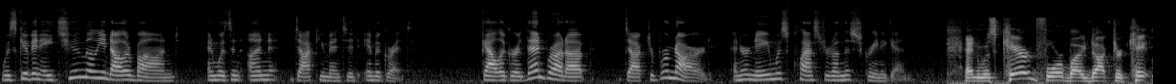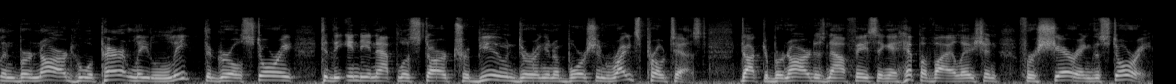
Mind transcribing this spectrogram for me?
was given a $2 million bond, and was an undocumented immigrant. Gallagher then brought up Dr. Bernard, and her name was plastered on the screen again. And was cared for by Dr. Caitlin Bernard, who apparently leaked the girl's story to the Indianapolis Star Tribune during an abortion rights protest. Dr. Bernard is now facing a HIPAA violation for sharing the story.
